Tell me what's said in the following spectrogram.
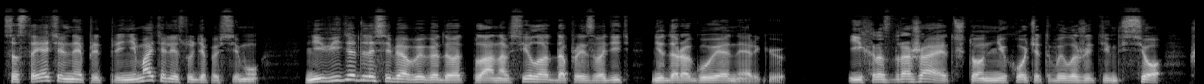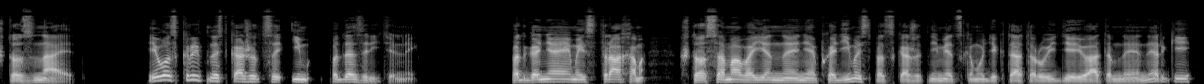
Состоятельные предприниматели, судя по всему, не видят для себя выгоду от планов Силарда производить недорогую энергию. Их раздражает, что он не хочет выложить им все, что знает. Его скрытность кажется им подозрительной. Подгоняемый страхом, что сама военная необходимость подскажет немецкому диктатору идею атомной энергии,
